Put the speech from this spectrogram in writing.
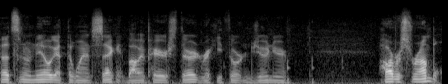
Hudson O'Neal got the win second, Bobby Parrish third, Ricky Thornton Jr. Harvest Rumble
